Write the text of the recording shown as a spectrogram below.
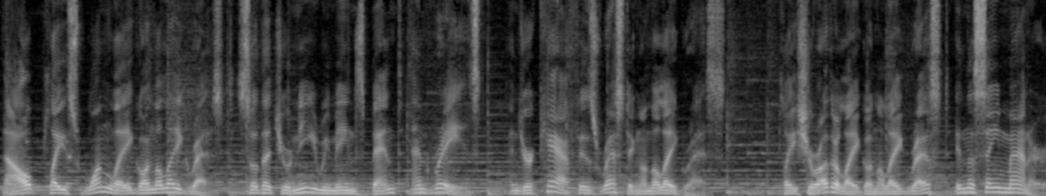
Now place one leg on the leg rest so that your knee remains bent and raised and your calf is resting on the leg rest. Place your other leg on the leg rest in the same manner.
